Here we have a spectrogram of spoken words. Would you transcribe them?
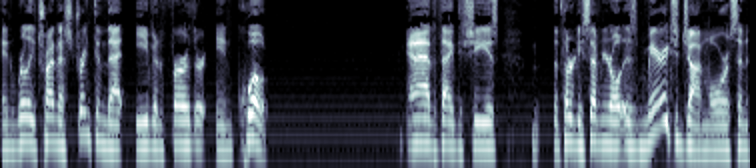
and really trying to strengthen that even further, in quote. And add the fact that she is, the 37 year old, is married to John Morrison,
